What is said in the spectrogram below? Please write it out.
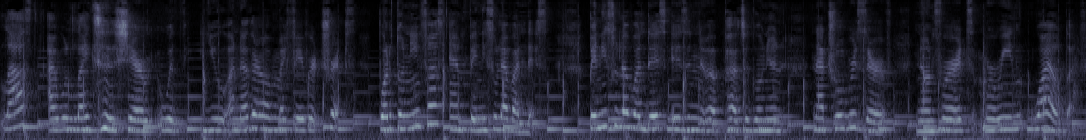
last, I would like to share with you another of my favorite trips. Puerto Ninfas and Península Valdés. Península Valdés is in a Patagonian natural reserve known for its marine wildlife.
